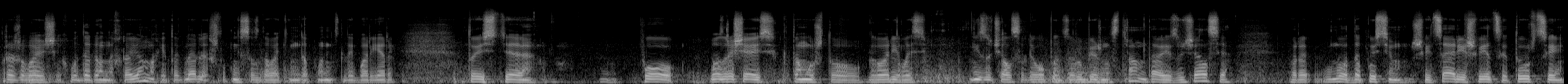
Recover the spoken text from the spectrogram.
проживающих в удаленных районах и так далее, чтобы не создавать им дополнительные барьеры. То есть э, по, возвращаясь к тому, что говорилось, изучался ли опыт зарубежных стран, да, изучался. Ну, вот, допустим, Швейцарии, Швеции, Турции,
